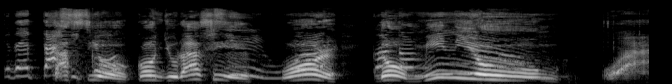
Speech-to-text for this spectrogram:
Cretácico con Jurassic World Dominion. Wow.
